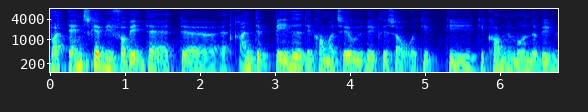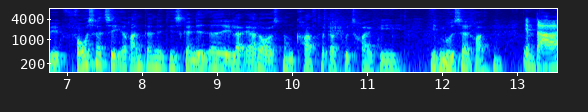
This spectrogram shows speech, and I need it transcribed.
Hvordan skal vi forvente, at, øh, at rentebilledet det kommer til at udvikle sig over de, de, de kommende måneder? Vil vi fortsat se, at renterne de skal nedad, eller er der også nogle kræfter, der kunne trække i, i den modsatte retning? Jamen, der, er,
